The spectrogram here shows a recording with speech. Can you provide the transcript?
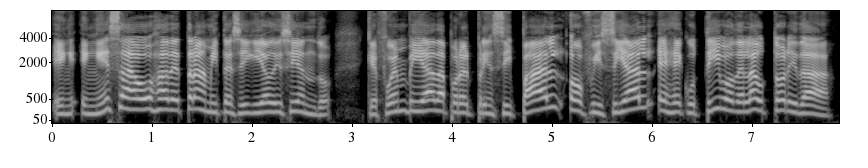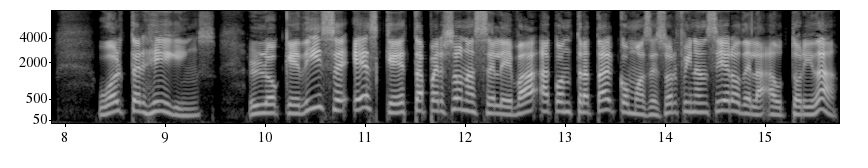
En, esa hoja de trámite siguió diciendo que fue enviada por el principal oficial ejecutivo de la autoridad, Walter Higgins, lo que dice es que esta persona se le va a contratar como asesor financiero de la autoridad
